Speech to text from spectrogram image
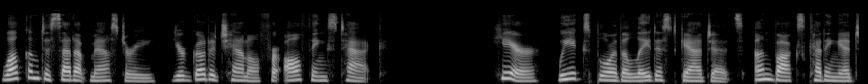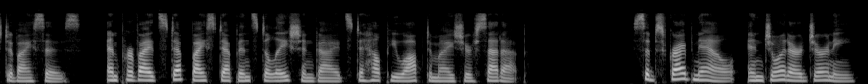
Welcome to Setup Mastery, your go to channel for all things tech. Here, we explore the latest gadgets, unbox cutting edge devices, and provide step by step installation guides to help you optimize your setup. Subscribe now and join our journey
